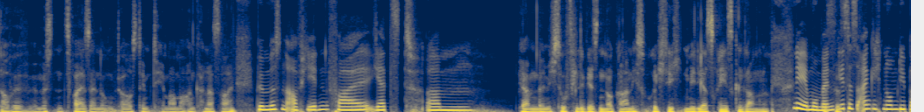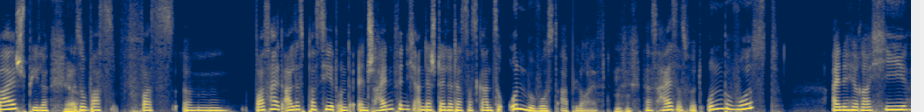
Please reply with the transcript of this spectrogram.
ich glaube, wir müssen zwei Sendungen wieder aus dem Thema machen. Kann das sein? Wir müssen auf jeden Fall jetzt, ähm, Wir haben nämlich so viele, wir sind noch gar nicht so richtig in Medias Res gegangen. Ne? nee, im Moment Das geht es eigentlich nur um die Beispiele. Ja. Also was, was, ähm, was halt alles passiert. Und entscheidend finde ich an der Stelle, dass das Ganze unbewusst abläuft. Mhm. Das heißt, es wird unbewusst eine Hierarchie,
